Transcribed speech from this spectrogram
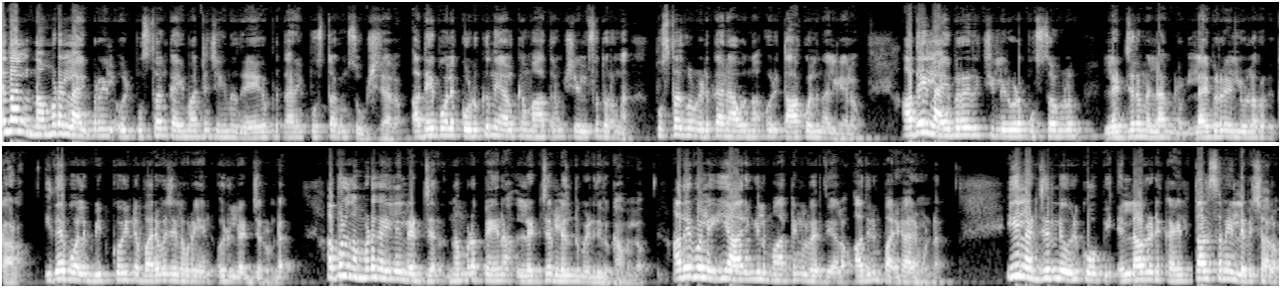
എന്നാൽ നമ്മുടെ ലൈബ്രറിയിൽ ഒരു പുസ്തകം കൈമാറ്റം ചെയ്യുന്നത് രേഖപ്പെടുത്താനായി പുസ്തകം സൂക്ഷിച്ചാലോ? അതേപോലെ കൊടുക്കുന്നയാൾക്ക് മാത്രം ഷെൽഫ് തുറന്ന് പുസ്തകങ്ങൾ എടുക്കാനാവുന്ന ഒരു താക്കോൽ നൽകിയാലോ? അതേ ലൈബ്രറി ചില്ലിലൂടെ പുസ്തകങ്ങളും ലെഡ്ജറും എല്ലാം ലൈബ്രറിയിലുള്ളവർക്ക് കാണാം. ഇതേപോലെ ബിറ്റ്കോയിന്റെ വരവ് വരവ് ചെലവറിയാൻ ഒരു ലെഡ്ജർ ഉണ്ട്. അപ്പോൾ നമ്മുടെ കയ്യിലെ ലെഡ്ജർ നമ്മുടെ പേന ലെഡ്ജറിൽ എന്തും എഴുതി വെക്കാമല്ലോ. അതേപോലെ ഈ ആരെങ്കിലും മാറ്റങ്ങൾ വരുത്തിയാലോ അതിനും പരിഹാരമുണ്ട്. ഈ ലഡ്ജറിന്റെ ഒരു കോപ്പി എല്ലാവരുടെ കയ്യിൽ തത്സമയം ലഭിച്ചാലോ?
